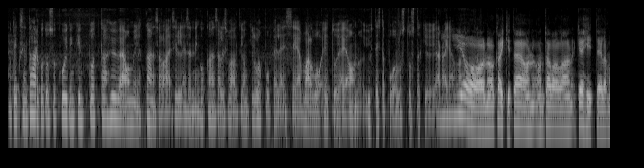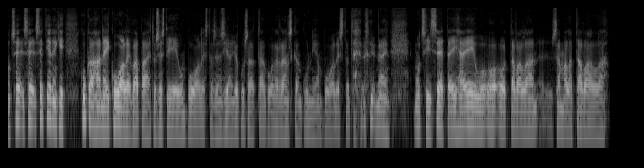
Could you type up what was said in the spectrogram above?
mutta eikö sen tarkoitus ole kuitenkin tuottaa hyvää omille kansalaisillensa niin kuin kansallisvaltionkin loppupeleissä ja valvoo etuja ja on yhteistä puolustustakin ja rajavalvontaa? Joo, no kaikki tämä on, on tavallaan kehitteillä, mutta se, se, se tietenkin, kukahan ei kuole vapaaehtoisesti EUn puolesta, sen sijaan joku saattaa kuolla Ranskan kunnian puolesta, näin. Mutta siis se, että eihän EU ole, ole tavallaan samalla tavalla –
